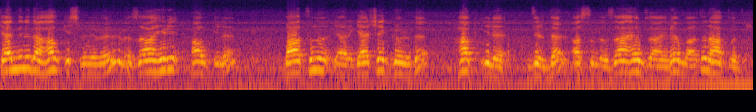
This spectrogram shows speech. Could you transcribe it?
kendini de halk ismini verir ve zahiri halk ile batını yani gerçek yönü de hak iledir der. Aslında zah hem zahir hem batın haklıdır.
